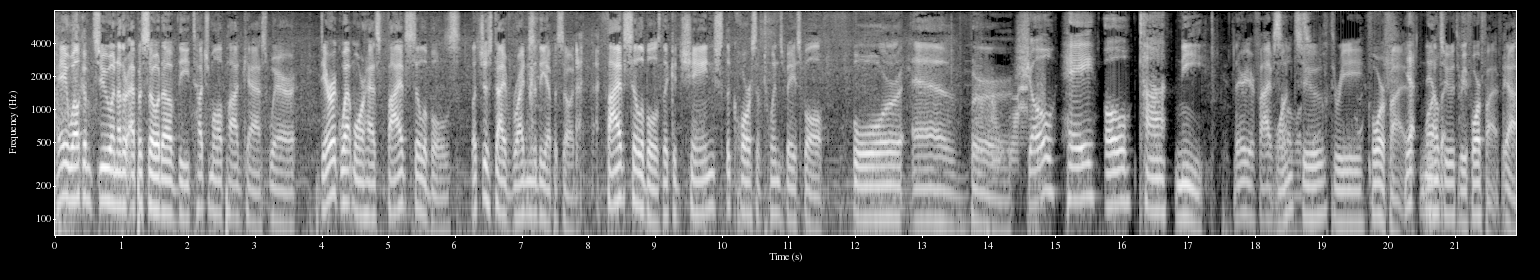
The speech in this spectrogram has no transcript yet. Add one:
Hey, welcome to another episode of the Touch 'em All podcast where Derek Wetmore has five syllables. Let's just dive right into the episode. five syllables that could change the course of Twins baseball forever. Shohei Ohtani. There are your five One, syllables. two, three, four, five. Yeah, One, nailed it. two, three, four, five. Yeah.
